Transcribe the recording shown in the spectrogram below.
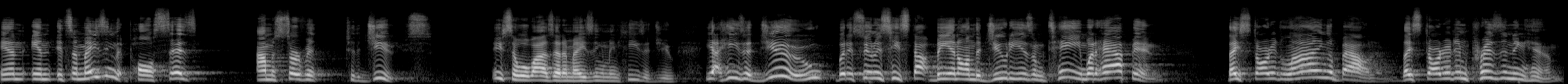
And, and it's amazing that Paul says, I'm a servant to the Jews. You say, well, why is that amazing? I mean, he's a Jew. Yeah, he's a Jew, but as soon as he stopped being on the Judaism team, what happened? They started lying about him. They started imprisoning him.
